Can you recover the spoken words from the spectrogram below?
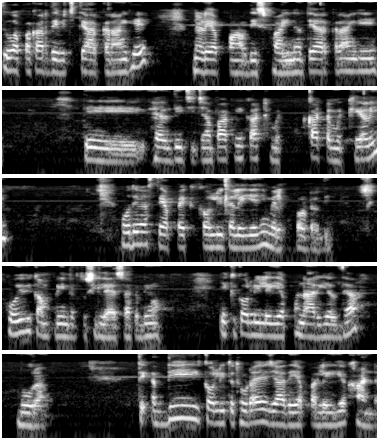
ਤੇ ਉਹ ਆਪਾਂ ਘਰ ਦੇ ਵਿੱਚ ਤਿਆਰ ਕਰਾਂਗੇ। ਨਾਲੇ ਆਪਾਂ ਆਪਦੀ ਸਫ਼ਾਈ ਨਾਲ ਤਿਆਰ ਕਰਾਂਗੇ। ਤੇ ਹੈਲਦੀ ਚੀਜ਼ਾਂ ਪਾ ਕੇ ਘੱਟ ਮਿ- ਘੱਟ ਮਿੱਠੇ ਵਾਲੀ। ਉਹਦੇ ਵਾਸਤੇ ਆਪਾਂ ਇੱਕ ਕੌਲੀ ਤਾਂ ਲਈ ਹੈ ਜੀ ਮਿਲਕ ਪਾਊਡਰ ਦੀ। ਕੋਈ ਵੀ ਕੰਪਨੀ ਦਾ ਤੁਸੀਂ ਲੈ ਸਕਦੇ ਹੋ। ਇੱਕ ਕੌਲੀ ਲਈ ਆਪਾਂ ਨਾਰੀਅਲ ਦਾ ਬੂਰਾ। ਤੇ ਅੱਧੀ ਕੌਲੀ ਤੋਂ ਥੋੜਾ ਜਿਹਾ ਜ਼ਿਆਦਾ ਆਪਾਂ ਲਈ ਆ ਖੰਡ।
